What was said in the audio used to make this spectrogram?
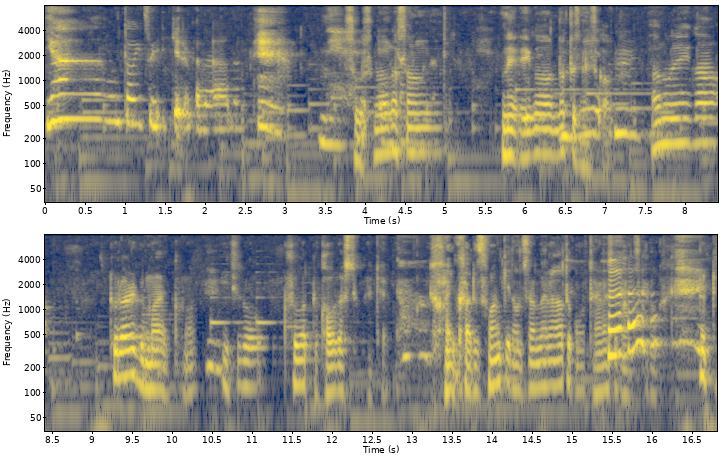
ー、いやー本当いつ行けるかなねえそう菅原さんね、映画だったじゃないですか。うん。あの映画撮られる前かな、うん。一度そうやって顔出してくれて、あ相変わらずファンキーなおじさんだなとか思って話してたんですけど、だって、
